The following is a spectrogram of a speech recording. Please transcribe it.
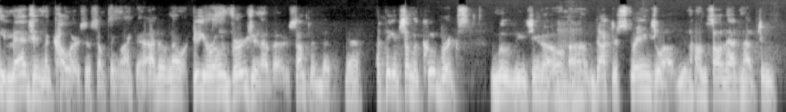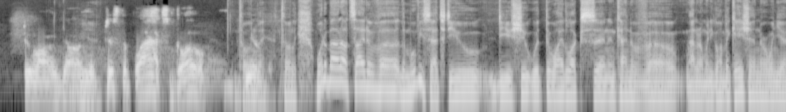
imagine the colors or something like that. I don't know. Do your own version of it or something. But uh, I think of some of Kubrick's movies. You know, mm-hmm. uh, Doctor Strangelove. You know, I saw that not too too long ago. Yeah. just the blacks glow, man. Totally, Beautiful. totally. What about outside of uh, the movie sets? Do you do you shoot with the Widelux and, and kind of uh, I don't know when you go on vacation or when you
